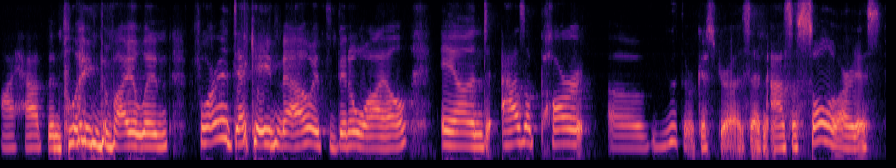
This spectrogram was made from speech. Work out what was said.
I have been playing the violin for a decade now, it's been a while. And as a part of youth orchestras and as a solo artist,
